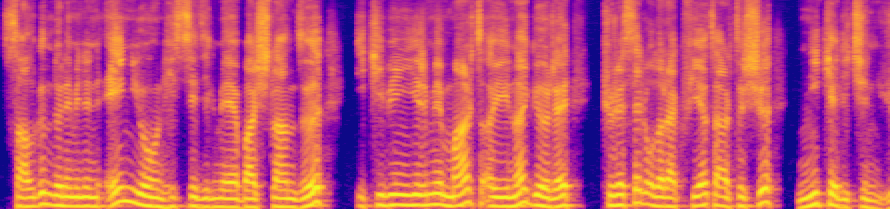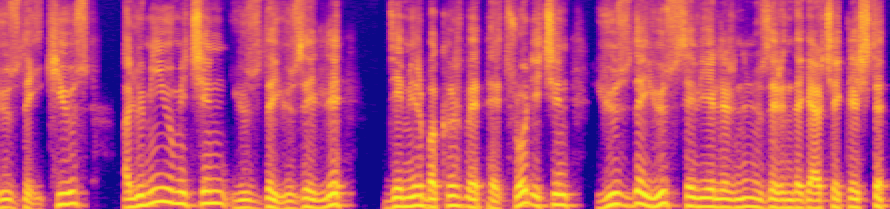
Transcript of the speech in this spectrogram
salgın döneminin en yoğun hissedilmeye başlandığı 2020 Mart ayına göre küresel olarak fiyat artışı nikel için yüzde 200, alüminyum için yüzde 150, demir, bakır ve petrol için yüzde 100 seviyelerinin üzerinde gerçekleşti.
